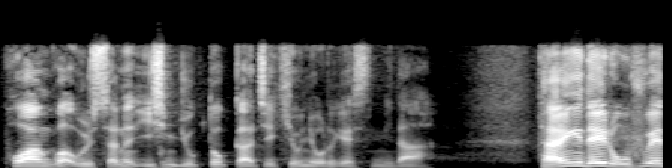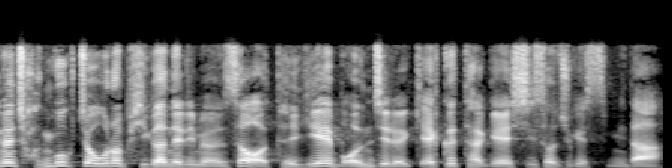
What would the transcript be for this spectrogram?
포항과 울산은 26도까지 기온이 오르겠습니다. 다행히 내일 오후에는 전국적으로 비가 내리면서 대기의 먼지를 깨끗하게 씻어주겠습니다.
